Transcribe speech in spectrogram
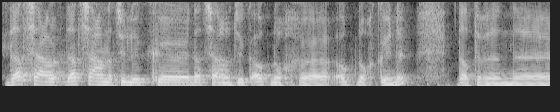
Dat zou, dat zou natuurlijk, uh, dat zou natuurlijk ook, nog, uh, ook nog kunnen. Dat er een, uh,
